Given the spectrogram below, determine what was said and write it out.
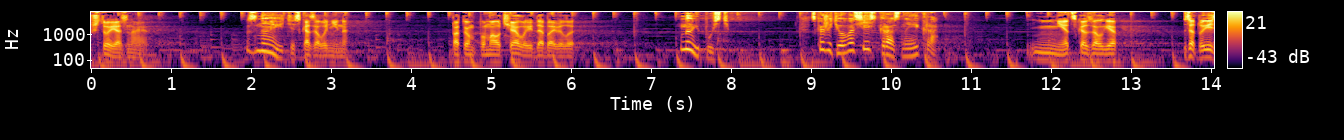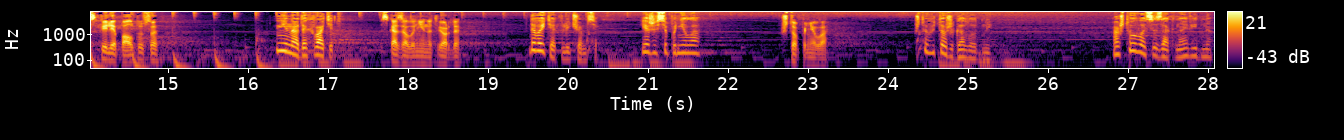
«Что я знаю?» «Знаете», — сказала Нина. Потом помолчала и добавила. «Ну и пусть. Скажите, у вас есть красная икра?» «Нет», — сказал я. «Зато есть филе палтуса». «Не надо, хватит», — сказала Нина твердо. «Давайте отвлечемся. Я же все поняла». «Что поняла?» «Что вы тоже голодный. А что у вас из окна видно?»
